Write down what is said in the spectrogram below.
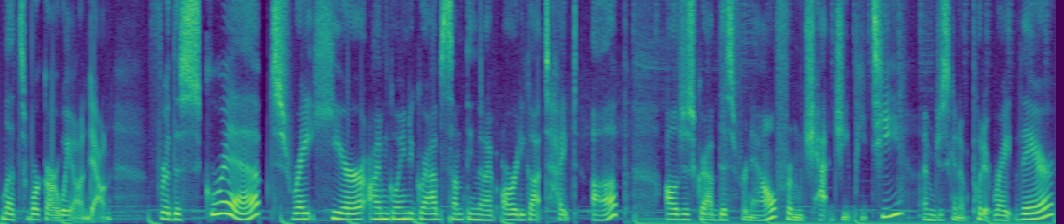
Let's work our way on down. For the script, right here, I'm going to grab something that I've already got typed up. I'll just grab this for now from ChatGPT. I'm just gonna put it right there.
